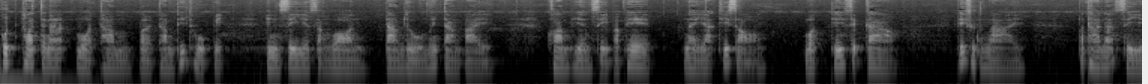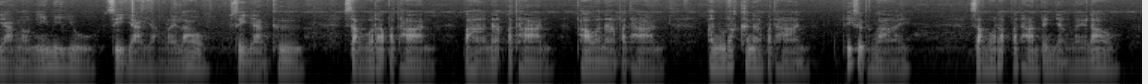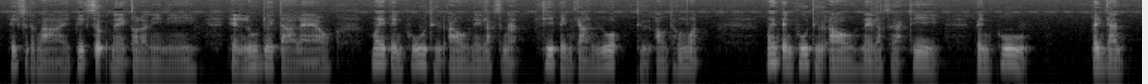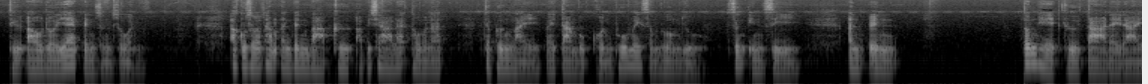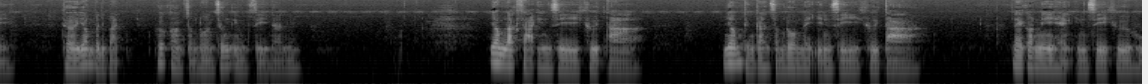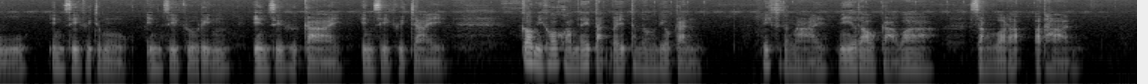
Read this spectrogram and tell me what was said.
พุทธวจนะหมวดธรรม เปิดธรรมที่ถูกปิด อินทรียสังวร ตามดูไม่ตามไป ความเพียรสี่ประเภทในยะที่สองบทที่ 19 ภิกษุทั้งหลาย ประธานะสี่อย่างเหล่านี้มีอยู่สี่อย่างอย่างไรเล่าสี่อย่างคือ สังวรประทาน ปหานะประทาน ภาวนาประทาน อนุรักษณาประทาน ภิกษุทั้งหลาย สังวรประทานเป็นอย่างไรเล่า ภิกษุทั้งหลาย ภิกษุในกรณีนี้ เห็นรูปด้วยตาแล้ว ไม่เป็นผู้ถือเอาในลักษณะที่เป็นการรวบถือเอาทั้งหมด ไม่เป็นผู้ถือเอาในลักษณะที่เป็นผู้เป็นการถือเอาโดยแยกเป็นส่วนๆอกุศลธรรมอันเป็นบาปคืออภิชาและโทมนัสจะพึงไหลไปตามบุคคลผู้ไม่สำรวมอยู่ ซึ่งอินทรีย์ อันเป็น ต้นเหตุคือตาใด ๆ เธอย่อมปฏิบัติเพื่อความสำรวมซึ่งอินทรีย์นั้น ย่อมรักษาอินทรีย์คือตา ย่อมถึงการสำรวมในอินทรีย์คือตา ในกรณีแห่งอินทรีย์คือหู อินทรีย์คือจมูก อินทรีย์คือลิ้น อินทรีย์คือกาย อินทรีย์คือใจ ก็มีข้อความได้ตัดไว้ทำนองเดียวกันภิกษุทั้งหลาย นี้เรากล่าวว่า สังวรประทาน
